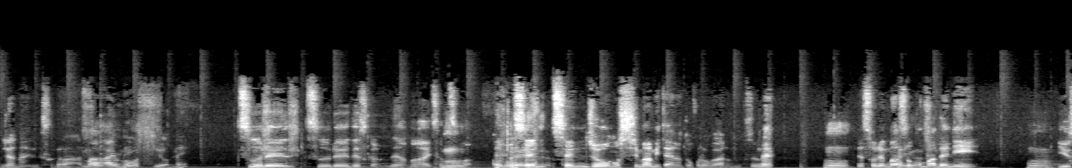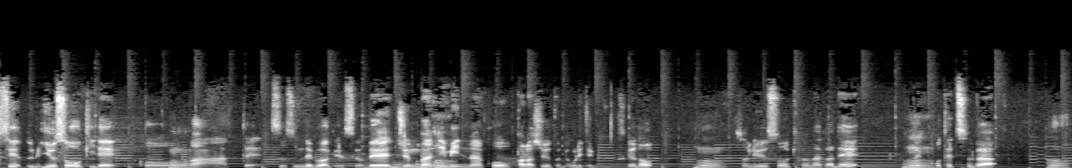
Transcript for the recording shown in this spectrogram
じゃないですか。まあ、相棒一応ね。通例、通例ですからね、あの挨拶は。うんこの戦戦場の島みたいなところがあるんですよね。うん。で、それまあありますねそこまでにうん。輸送輸送機で、こう、うんバーって進んでいくわけですよ。で、順番にみんなこう、パラシュートで降りてくるんですけど、うん。その輸送機の中で、うん。虎鉄が、うん。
